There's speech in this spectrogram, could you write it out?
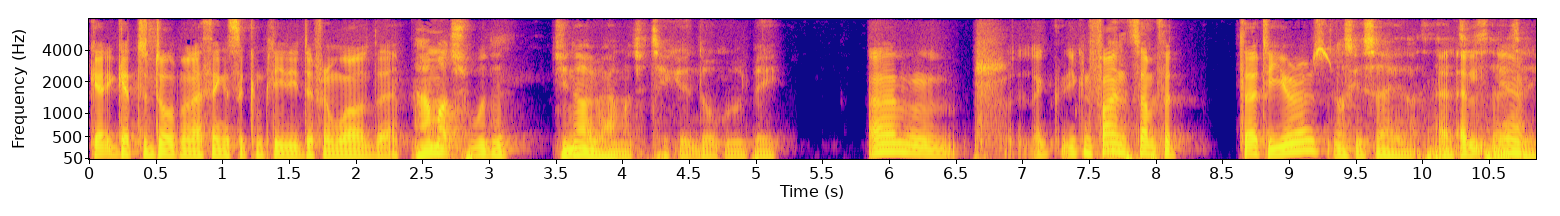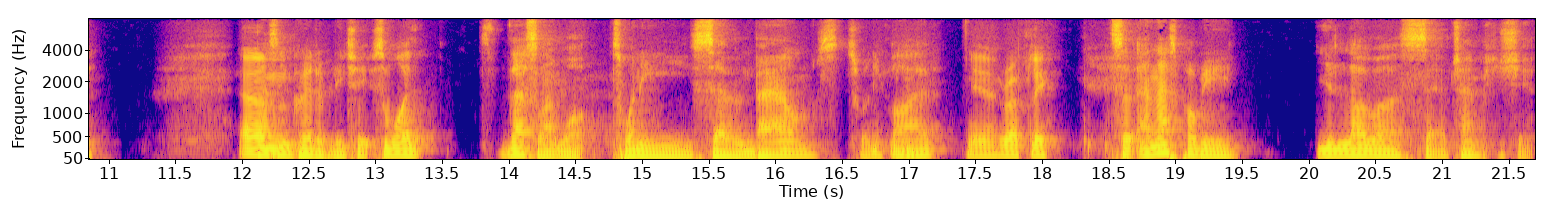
get get to Dortmund, I think it's a completely different world there. How much would a do you know how much a ticket in Dortmund would be? Um, like you can find some for thirty euros. I was gonna say like 30, Uh, uh, yeah. 30. That's Um, incredibly cheap. So what? That's like what twenty seven pounds, twenty five. yeah, roughly. So and that's probably your lower set of championship.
